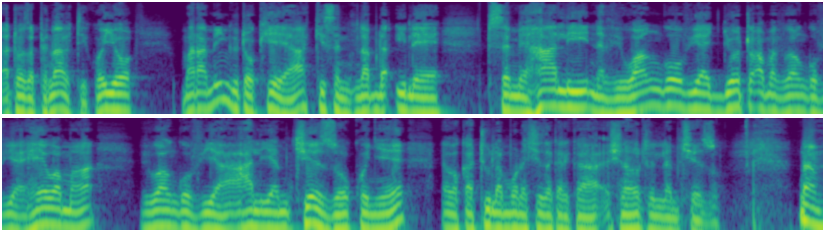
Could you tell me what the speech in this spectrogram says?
hatua za penalti. Kwa hiyo mara mingi hutokea kisa ni labda ile tuseme hali na viwango vya joto ama viwango vya hewa ama viwango vya hali ya mchezo kwenye eh, wakati ule ambao unacheza katika shindano lote la mchezo. Naam,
